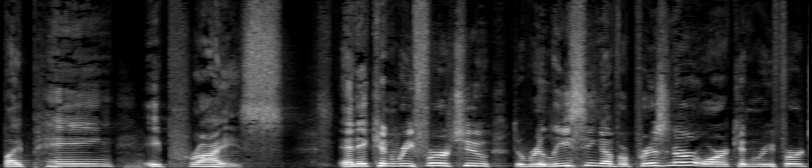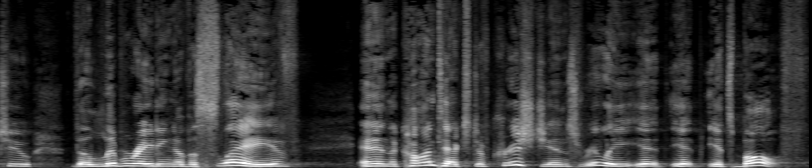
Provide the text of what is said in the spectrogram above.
by paying a price. And it can refer to the releasing of a prisoner or it can refer to the liberating of a slave. And in the context of Christians, really, it, it, it's both.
